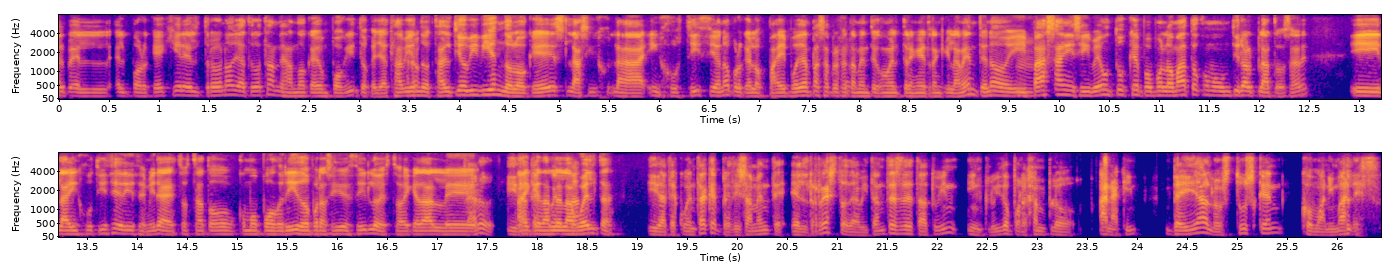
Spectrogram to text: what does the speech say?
el, el- el por qué quiere el trono ya te lo están dejando caer un poquito, que ya está viendo, está el tío viviendo lo que es la injusticia, ¿no? Porque los países podían pasar perfectamente con el tren tranquilamente, ¿no? Y Mm. pasan y si ve un Tusken, pues lo mato como un tiro al plato, ¿sabes? Y la injusticia dice, mira, esto está todo como podrido, por así decirlo, esto hay que darle, Claro, y hay que darle la vuelta. Y date cuenta que precisamente el resto de habitantes de Tatooine, incluido por ejemplo Anakin, veía a los Tusken como animales.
